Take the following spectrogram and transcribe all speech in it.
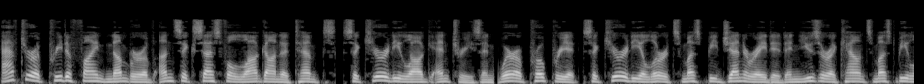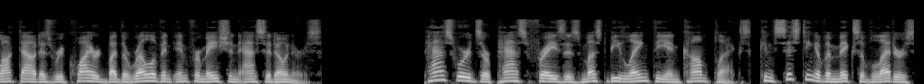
After a predefined number of unsuccessful logon attempts, security log entries and where appropriate security alerts must be generated and user accounts must be locked out as required by the relevant information asset owners. Passwords or passphrases must be lengthy and complex, consisting of a mix of letters,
